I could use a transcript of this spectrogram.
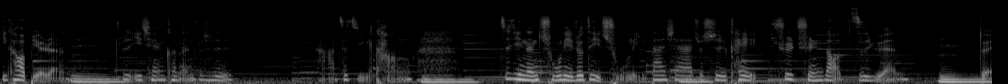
依靠别人，嗯。就是以前可能就是啊自己扛，嗯。自己能处理就自己处理，但现在就嗯。是可以去寻找资源，嗯。对，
